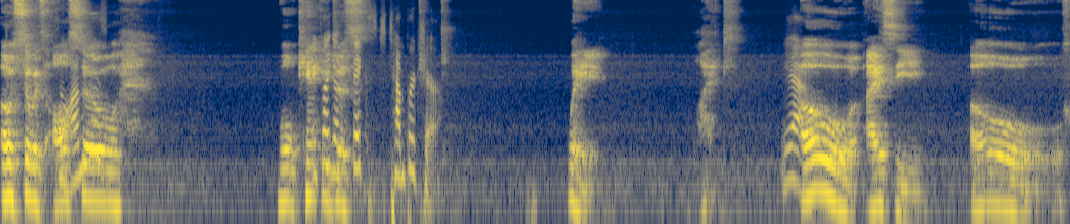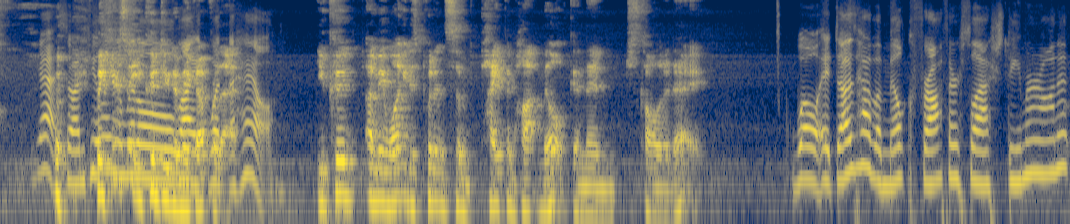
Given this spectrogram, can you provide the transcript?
Oh, so it's So also. well, can't It's like you a just. fixed temperature. Wait. What? Yeah. Oh, I see. Oh. Yeah, so I'm feeling a here's what you little could do to make like what the hell. You could, I mean, why don't you just put in some piping hot milk and then just call it a day? Well, it does have a milk frother slash steamer on it.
